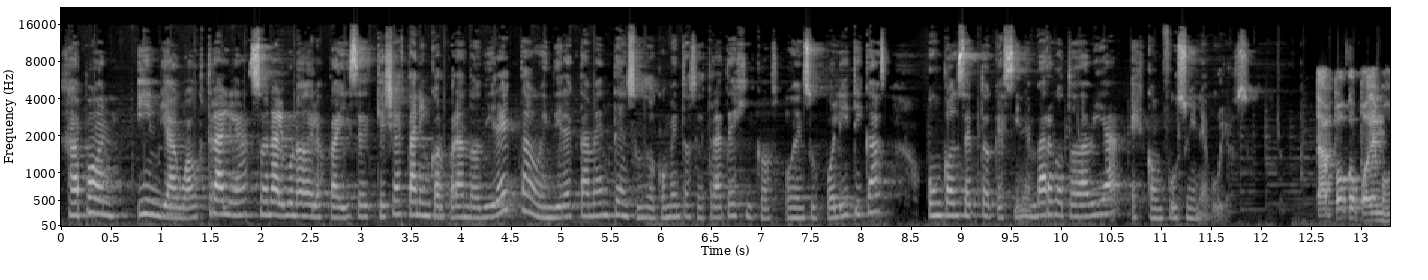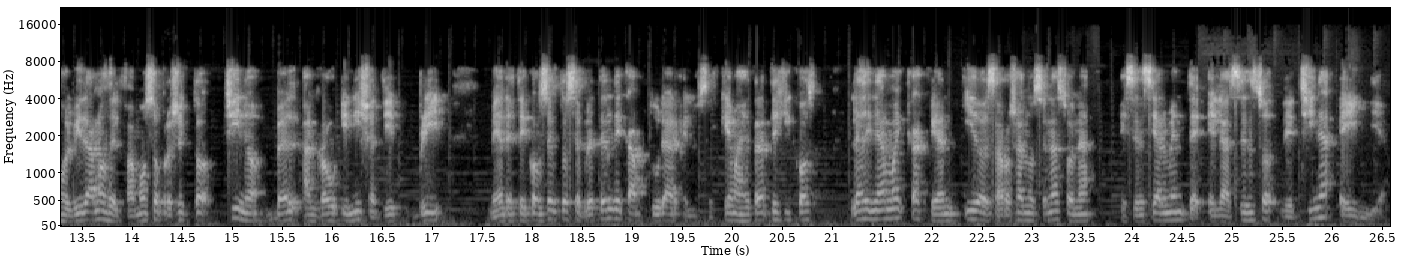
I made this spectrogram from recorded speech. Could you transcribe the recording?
Japón, India o Australia son algunos de los países que ya están incorporando directa o indirectamente en sus documentos estratégicos o en sus políticas un concepto que sin embargo todavía es confuso y nebuloso. Tampoco podemos olvidarnos del famoso proyecto chino Belt and Road Initiative, BRI. Mediante este concepto se pretende capturar en los esquemas estratégicos las dinámicas que han ido desarrollándose en la zona, esencialmente el ascenso de China e India.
